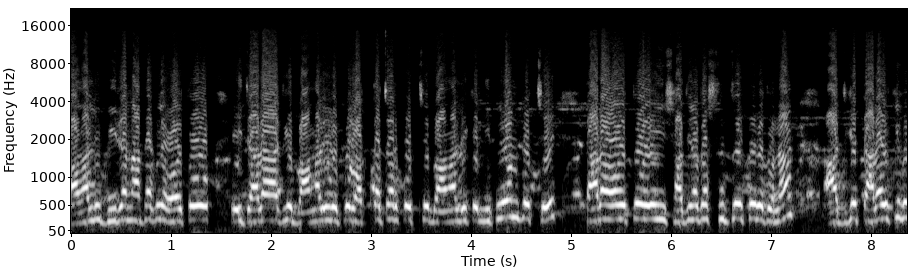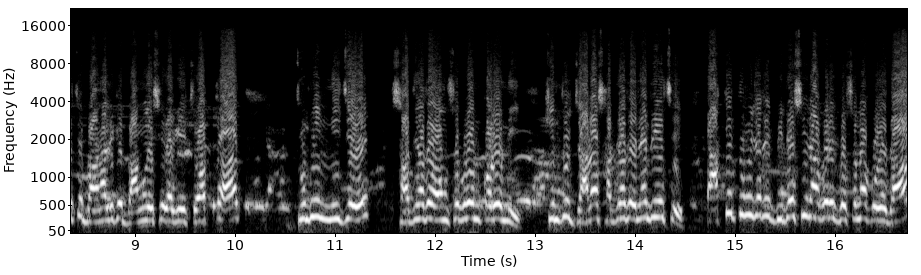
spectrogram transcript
বাঙালি বীরা না থাকলে হয়তো এই যারা আজকে বাঙালির উপর অত্যাচার করছে, বাঙালিকে নিপীড়ন করছে, তারা হয়তো এই স্বাধীনতার সূর্য দেখতে পেত না। আজকে তারাই কি করছে? বাঙালিকে বাংলাদেশে লাগিয়েছে। অর্থাৎ তুমি নিজে স্বাধীনতায় অংশগ্রহণ করনি, কিন্তু যারা স্বাধীনতা এনে দিয়েছে, তাকে তুমি যদি বিদেশি নাগরিক ঘোষণা করে দাও,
